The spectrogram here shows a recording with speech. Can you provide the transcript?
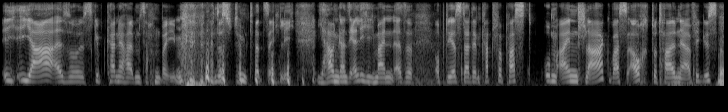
Ja, also es gibt keine halben Sachen bei ihm. das stimmt tatsächlich. Ja, und ganz ehrlich, ich meine, also ob du jetzt da den Cut verpasst um einen Schlag, was auch total nervig ist, ja.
